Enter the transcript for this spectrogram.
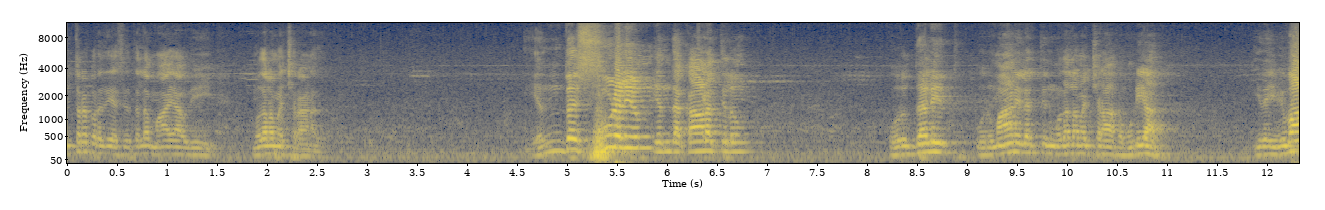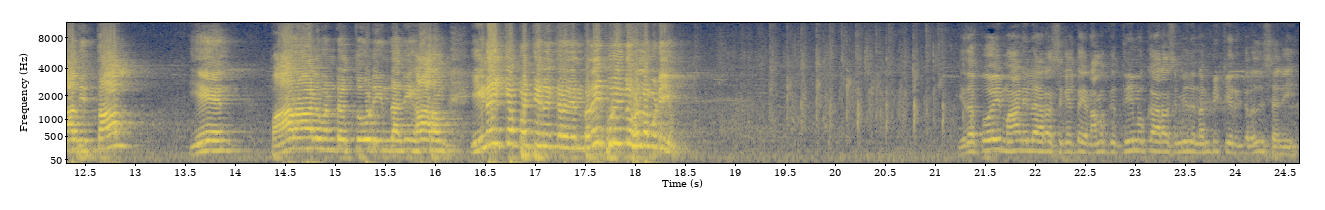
உத்தரப்பிரதேசத்தில் மாயாவதி முதலமைச்சரானது. எந்த சூழலிலும் எந்த காலத்திலும் ஒரு தலித் ஒரு மாநிலத்தின் முதலமைச்சராக முடியாது. இதை விவாதித்தால் ஏன் பாராளுமன்றத்தோடு இந்த அதிகாரம் இணைக்கப்பட்டிருக்கிறது என்பதை புரிந்து கொள்ள முடியும். இதை போய் மாநில அரசுகிட்ட நமக்கு திமுக அரசு மீது நம்பிக்கை இருக்கிறது சரி.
